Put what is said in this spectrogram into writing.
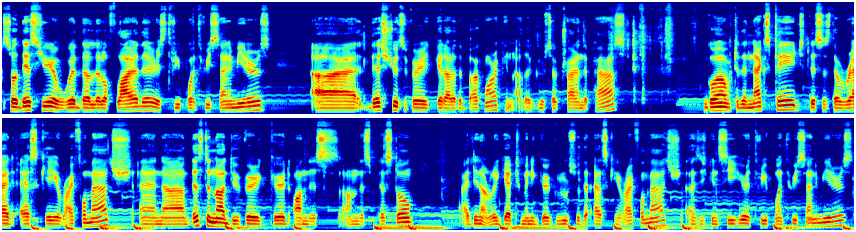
So this here with the little flyer there is 3.3 centimeters. Uh, this shoots very good out of the Buckmark and other groups have tried in the past. Going over to the next page, this is the red SK rifle match, and uh, this did not do very good on this on this pistol. I did not really get too many good groups with the SK rifle match. As you can see here, 3.3 centimeters.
